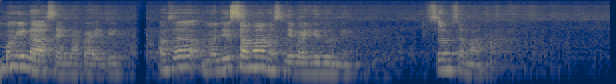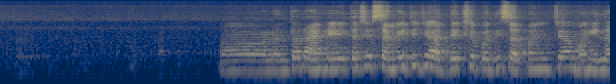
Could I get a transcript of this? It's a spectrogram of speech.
महिला असायला पाहिजे. असं म्हणजे समान असले पाहिजे दोन्ही. समसमान नंतर आहे तसेच समितीच्या अध्यक्षपदी सरपंच महिला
